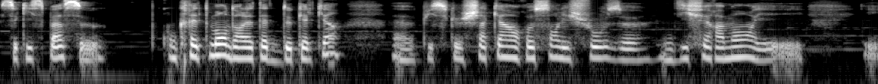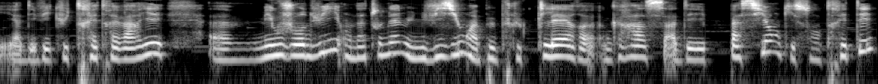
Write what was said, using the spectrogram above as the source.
ce qui se passe concrètement dans la tête de quelqu'un, euh, puisque chacun ressent les choses euh, différemment et, a des vécus très très variés. Euh, mais aujourd'hui, on a tout de même une vision un peu plus claire grâce à des patients qui sont traités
